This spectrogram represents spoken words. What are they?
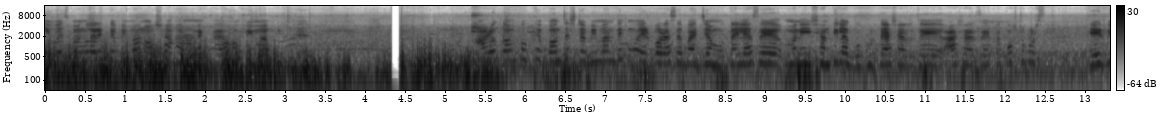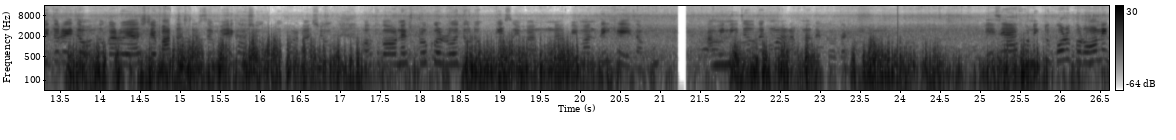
ইউএস বাংলার একটা বিমান অসাধারণ একটা বিমান আরও কমপক্ষে পঞ্চাশটা বিমান দেখব এরপর আছে বাইজামু তাইলে আছে মানে শান্তি লাগবো ঘুরতে আসার যে আসার যে একটা কষ্ট করছি। এর ভিতরে এই যে অন্ধকার হয়ে আসছে, বাতাস আসছে, মেঘ আসুক, তুফান আসুক, অথবা অনেক প্রখর রোদ উঠুক কিছুই মানবো না, বিমান দেখেই যাব। আমি নিজেও দেখব আর আপনাদেরকেও দেখাবো। এই যে এখন একটু পরে পরে অনেক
